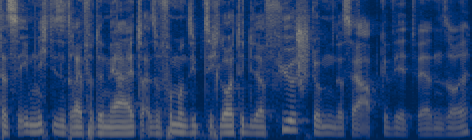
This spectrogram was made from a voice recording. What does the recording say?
dass eben nicht diese Dreiviertelmehrheit, also 75 Leute, die dafür stimmen, dass er abgewählt werden soll.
